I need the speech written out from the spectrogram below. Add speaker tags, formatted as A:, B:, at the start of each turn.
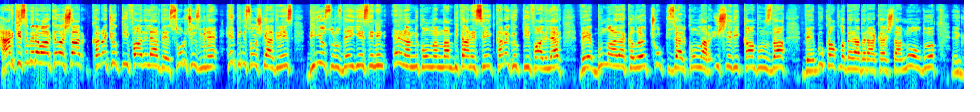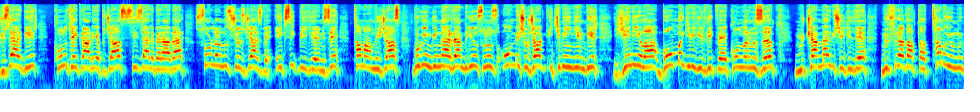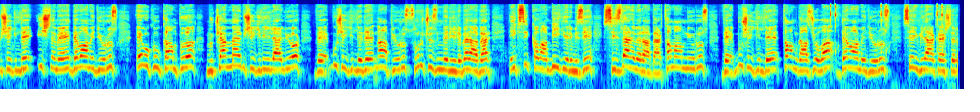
A: Herkese merhaba arkadaşlar. Kara köklü ifadelerde soru çözümüne hepiniz hoş geldiniz. Biliyorsunuz DGS'nin en önemli konularından bir tanesi kara köklü ifadeler ve bununla alakalı çok güzel konular işledik kampımızda ve bu kampla beraber arkadaşlar ne oldu? Ee, güzel bir konu tekrarı yapacağız. Sizlerle beraber sorularımızı çözeceğiz ve eksik bilgilerimizi tamamlayacağız. Bugün günlerden biliyorsunuz 15 Ocak 2021 yeni yıla bomba gibi girdik ve konularımızı mükemmel bir şekilde müfredatla tam uyumlu bir şekilde işlemeye yapmaya devam ediyoruz. Ev okul kampı mükemmel bir şekilde ilerliyor ve bu şekilde de ne yapıyoruz? Soru çözümleriyle beraber eksik kalan bilgilerimizi sizlerle beraber tamamlıyoruz ve bu şekilde tam gaz yola devam ediyoruz. Sevgili arkadaşlarım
